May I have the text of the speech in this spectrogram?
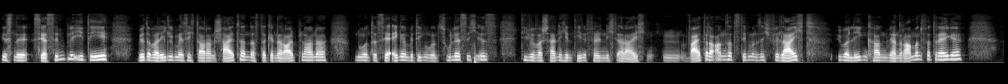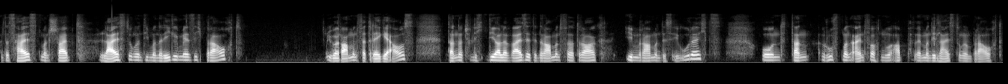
Ist eine sehr simple Idee, wird aber regelmäßig daran scheitern, dass der Generalplaner nur unter sehr engen Bedingungen zulässig ist, die wir wahrscheinlich in den Fällen nicht erreichen. Ein weiterer Ansatz, den man sich vielleicht überlegen kann, wären Rahmenverträge. Das heißt, man schreibt Leistungen, die man regelmäßig braucht, über Rahmenverträge aus. Dann natürlich idealerweise den Rahmenvertrag im Rahmen des EU-Rechts und dann ruft man einfach nur ab, wenn man die Leistungen braucht.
